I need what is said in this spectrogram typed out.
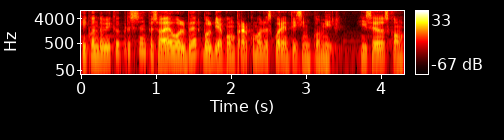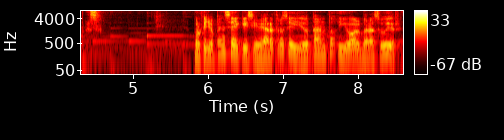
y cuando vi que el precio se empezó a devolver, volví a comprar como a los 45 mil. Hice dos compras. Porque yo pensé que si había retrocedido tanto iba a volver a subir,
